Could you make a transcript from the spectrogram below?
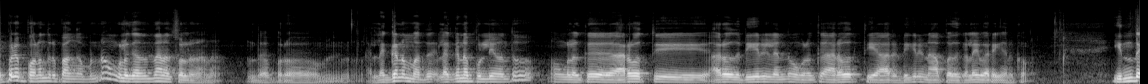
எப்படி பிறந்திருப்பாங்க அப்படின்னா உங்களுக்கு அதை தான் நான் சொல்கிறேன் நான். இந்த அப்புறம் லக்னம் அது லக்ன புள்ளி வந்து உங்களுக்கு அறுபத்தி அறுபது டிகிரிலேருந்து உங்களுக்கு அறுபத்தி ஆறு டிகிரி நாற்பது கலை வரைக்கும் இருக்கும். இந்த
